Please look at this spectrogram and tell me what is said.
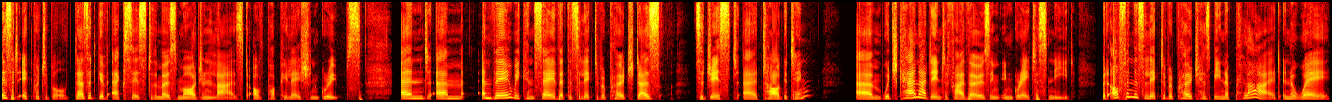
is it equitable? Does it give access to the most marginalized of population groups? And, um, and there we can say that the selective approach does suggest uh, targeting, um, which can identify those in, in greatest need. But often the selective approach has been applied in a way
